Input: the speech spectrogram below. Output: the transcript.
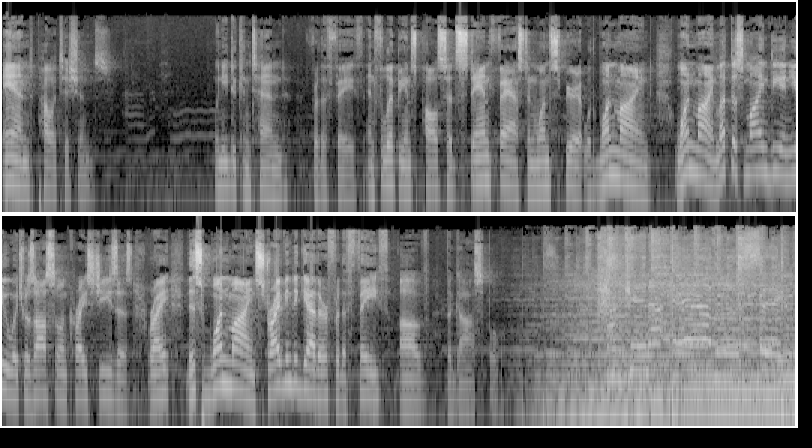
and politicians. We need to contend for the faith. In Philippians, Paul said, Stand fast in one spirit, with one mind. One mind. Let this mind be in you, which was also in Christ Jesus, right? This one mind, striving together for the faith of the gospel can I ever say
